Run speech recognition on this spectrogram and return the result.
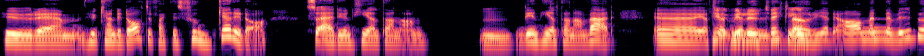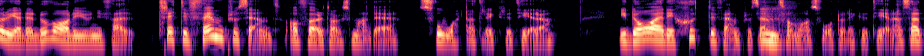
hur, um, hur kandidater faktiskt funkar idag så är det ju en helt annan, mm. det är en helt annan värld. Uh, jag tror hur, vill du utveckla? Började, ja, men när vi började då var det ju ungefär 35 procent av företag som hade svårt att rekrytera. Idag är det 75 procent mm. som har svårt att rekrytera. Så att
